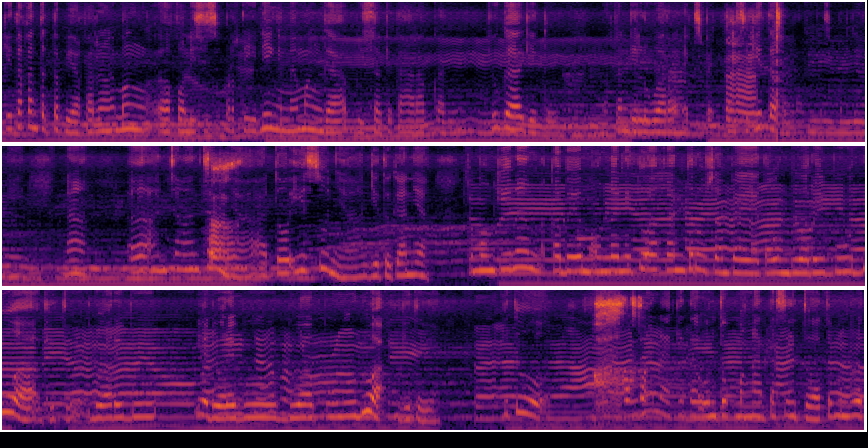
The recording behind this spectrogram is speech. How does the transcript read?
kita kan tetap ya karena memang e, kondisi seperti ini memang nggak bisa kita harapkan juga gitu. Bahkan di luar ekspektasi kita seperti ini. Nah e, ancang-ancangnya atau isunya gitu kan ya kemungkinan KBM online itu akan terus sampai tahun 2002 gitu. 2000 ya 2022 gitu ya itu gimana kita untuk mengatasi itu? Atau menurut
